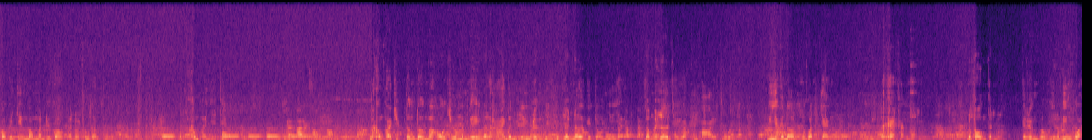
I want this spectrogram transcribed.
Còn cái chuyện mong manh đứa con phải nói thú thật, không phải dễ tìm nó không phải chiếc tưởng tượng mà hồi xưa mình nghĩ nó là hai bên riêng rừng là nơi cái chỗ như vậy. Rồi mình lên sẽ gặp không phải. Bây giờ cái nơi này nó hoành tráng quá, nó khác hẳn hết nó phồn thịnh lắm. Cái rừng gấu giờ nó biến hóa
